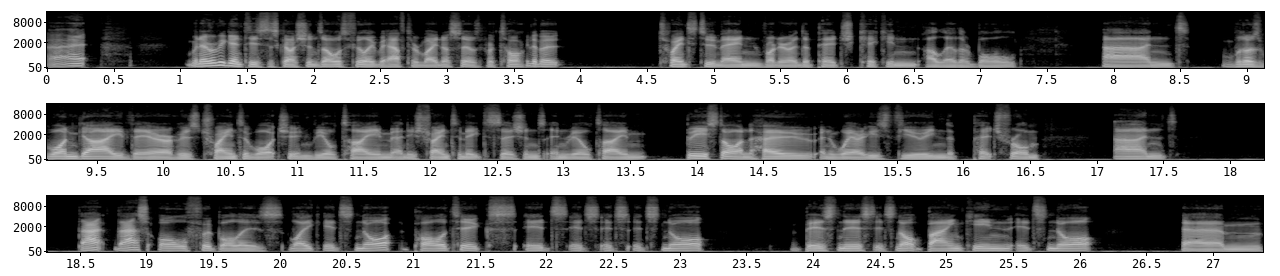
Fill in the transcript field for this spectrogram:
I, whenever we get into these discussions, I always feel like we have to remind ourselves we're talking about twenty two men running around the pitch kicking a leather ball, and there's one guy there who's trying to watch it in real time and he's trying to make decisions in real time based on how and where he's viewing the pitch from. And that that's all football is. Like it's not politics. It's it's it's it's not business it's not banking it's not um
